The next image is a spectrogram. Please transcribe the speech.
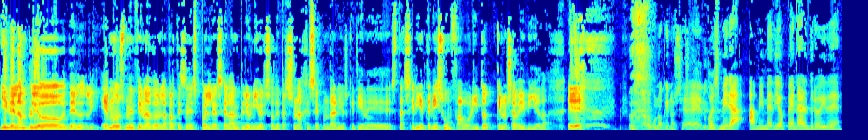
Y del amplio, del, hemos mencionado en la parte sin spoilers el amplio universo de personajes secundarios que tiene esta serie. ¿Tenéis un favorito que no sea Baby Yoda? Eh, Alguno que no sea él. Pues mira, a mí me dio pena el droide.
